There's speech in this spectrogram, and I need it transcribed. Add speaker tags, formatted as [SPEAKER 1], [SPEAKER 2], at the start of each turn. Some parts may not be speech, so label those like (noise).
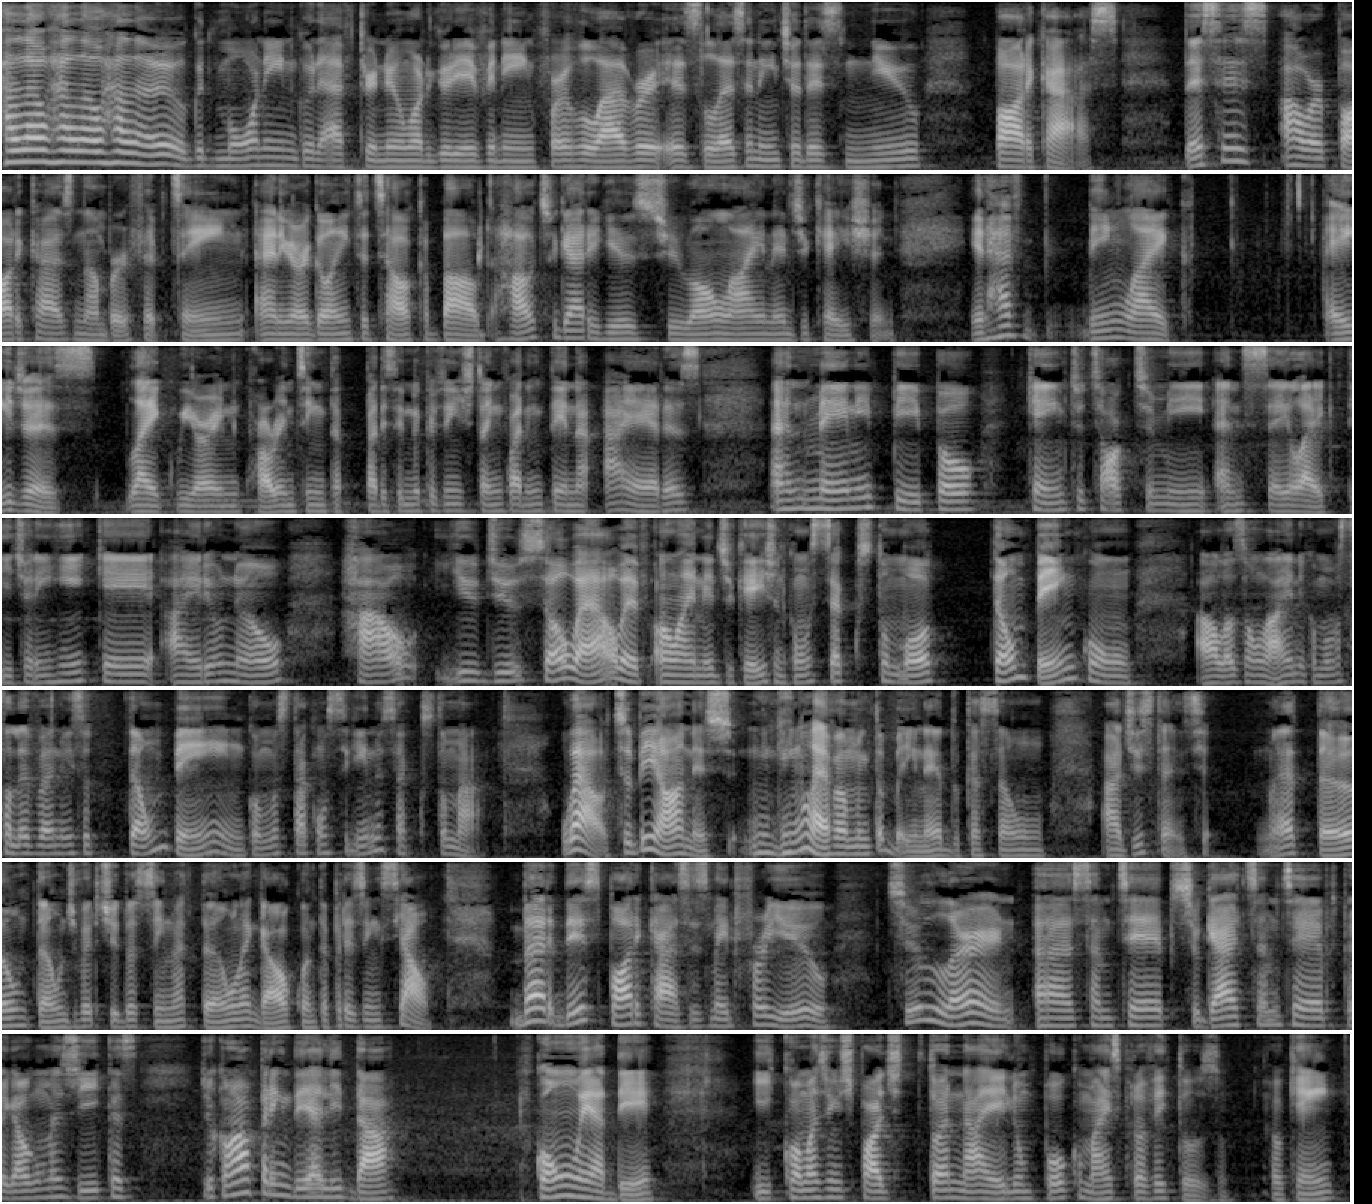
[SPEAKER 1] Hello, hello, hello. Good morning, good afternoon, or good evening for whoever is listening to this new podcast. This is our podcast number 15, and we are going to talk about how to get used to online education. It have been like ages, like we are in quarantine, parecendo que a gente tá em quarentena há eras, and many people came to talk to me and say like, Teacher Henrique, I don't know how you do so well with online education, como você se acostumou tão bem com aulas online, como você está levando isso tão bem, como você está conseguindo se acostumar. Well, to be honest, ninguém leva muito bem, né? Educação à distância. Não é tão, tão divertido assim, não é tão legal quanto é presencial. But this podcast is made for you to learn uh, some tips, to get some tips, pegar algumas dicas de como aprender a lidar com o EAD e como a gente pode tornar ele um pouco mais proveitoso, ok?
